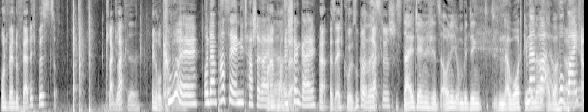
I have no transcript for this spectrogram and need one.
Und wenn du fertig bist, klack, klack. In den Rucksack. rein. Cool. Und dann passt er in die Tasche rein. Und dann das passt ist er. schon geil. Ja, ist echt cool. Super Aber praktisch. ist styletechnisch jetzt auch nicht unbedingt ein Award-Gewinner, Na, aber wobei ich Ja.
